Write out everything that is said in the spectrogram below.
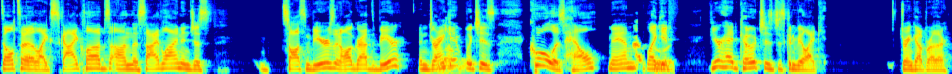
Delta like Sky Clubs on the sideline and just saw some beers and all grabbed the beer and drank it, it, which is cool as hell, man. Absolutely. Like if, if your head coach is just going to be like, drink up, brother.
